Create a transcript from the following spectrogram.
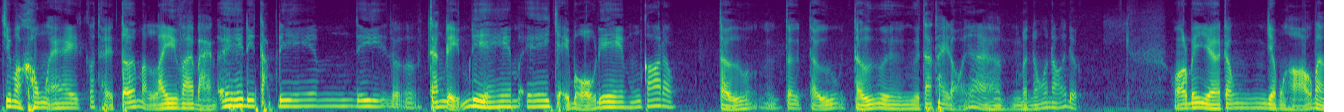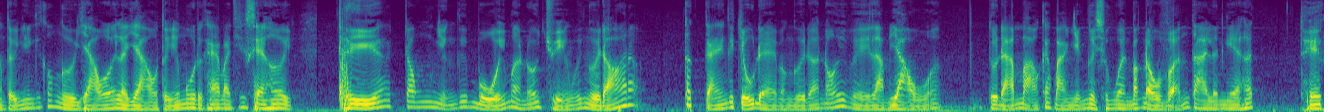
Chứ mà không ai có thể tới mà lay vai bạn ê đi tập đi em đi trang điểm đi em ê chạy bộ đi em không có đâu tự tự tự tự người, người ta thay đổi à mình không có nói được. Hoặc là bây giờ trong dòng họ của bạn tự nhiên có người giàu ơi là giàu tự nhiên mua được hai ba chiếc xe hơi. Thì trong những cái buổi mà nói chuyện với người đó đó tất cả những cái chủ đề mà người đó nói về làm giàu á tôi đảm bảo các bạn những người xung quanh bắt đầu vểnh tai lên nghe hết. Thiệt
